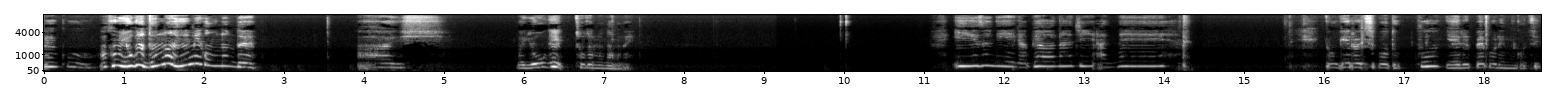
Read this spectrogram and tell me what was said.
빼고, 아, 그럼 여기다 넣는 의미가 없는데. 아이씨. 막 여기 저절로 나오네. 이순이가 변하지 않네. 여기를 집어넣고 얘를 빼버리는 거지.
